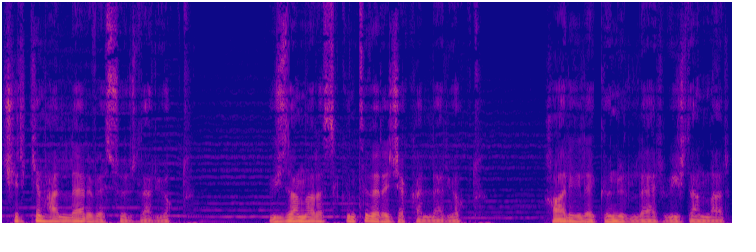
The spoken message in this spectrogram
Çirkin haller ve sözler yoktu. Vicdanlara sıkıntı verecek haller yoktu. Haliyle gönüller, vicdanlar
